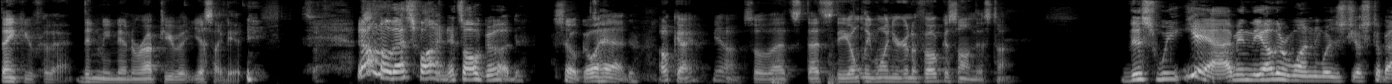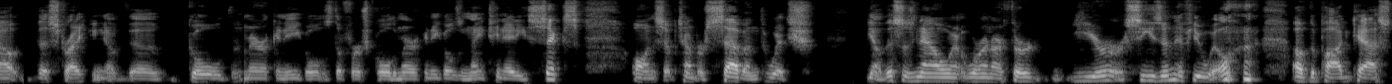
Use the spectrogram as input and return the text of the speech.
Thank you for that. Didn't mean to interrupt you, but yes, I did. No, no, that's fine. It's all good. So go ahead. Okay, yeah. So that's that's the only one you're going to focus on this time. This week, yeah. I mean, the other one was just about the striking of the gold American Eagles, the first gold American Eagles in 1986 on September 7th, which you know, this is now we're in our third year or season, if you will, of the podcast.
